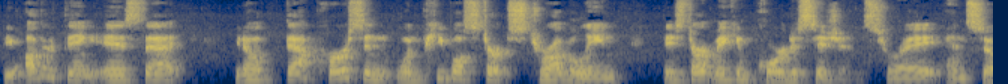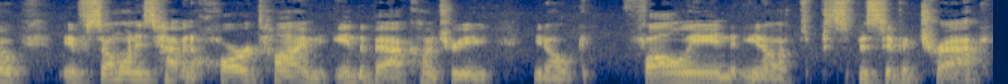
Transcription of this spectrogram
the other thing is that, you know, that person, when people start struggling, they start making poor decisions, right? And so if someone is having a hard time in the backcountry, you know, following, you know, a specific track,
